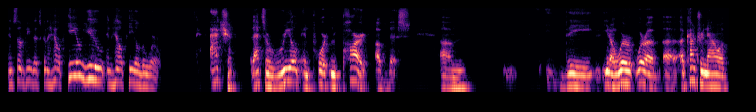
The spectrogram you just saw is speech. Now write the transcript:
and something that's going to help heal you and help heal the world. Action. That's a real important part of this. Um, the you know we're we're a, a country now of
